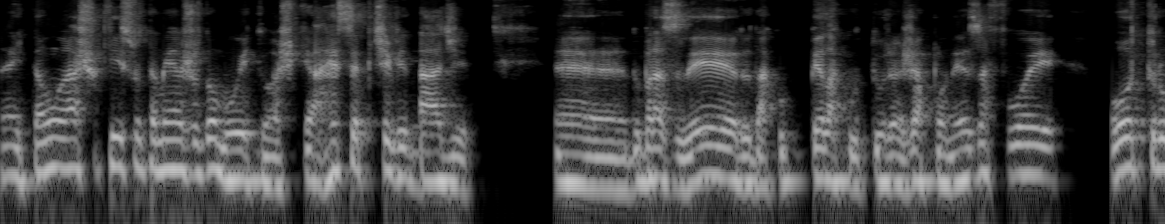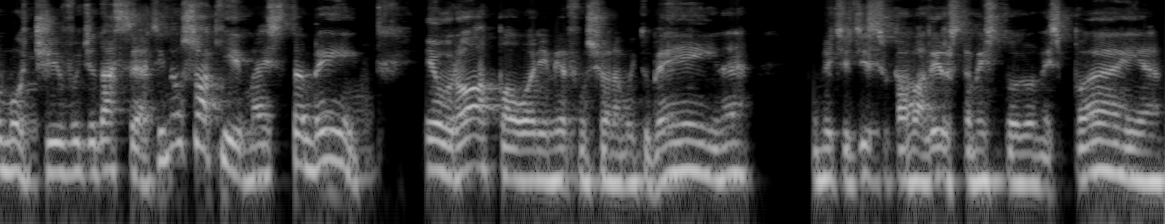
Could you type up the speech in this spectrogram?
Né? Então, acho que isso também ajudou muito. Acho que a receptividade é, do brasileiro da, pela cultura japonesa foi outro motivo de dar certo. E não só aqui, mas também Europa, o anime funciona muito bem, né? Como eu te disse, o Cavaleiros também estourou na Espanha.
